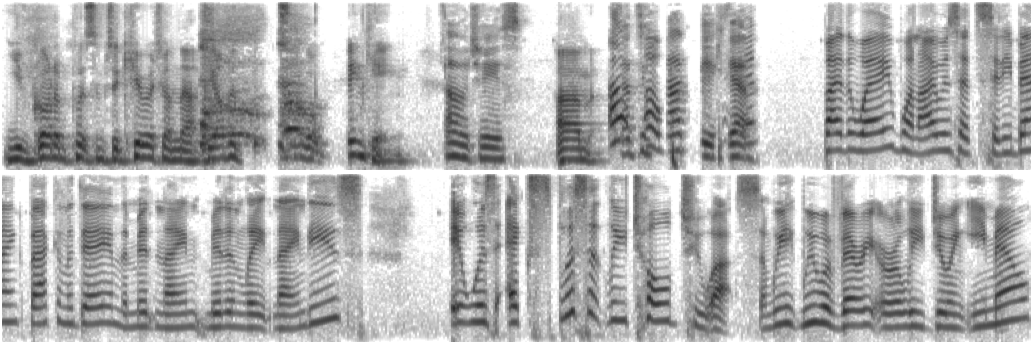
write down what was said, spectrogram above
"You've got to put some security on that." The other what we're thinking. Oh, jeez. Um, That's oh, exactly yeah. By the way, when I was at Citibank back in the day, in the mid nine, mid and late nineties, it was explicitly told to us, and we, we were very early doing email.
